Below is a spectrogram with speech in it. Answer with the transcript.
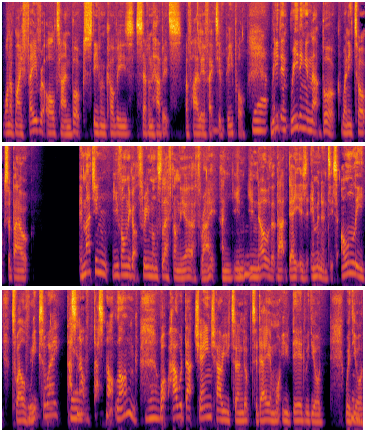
one of my favorite all-time books, Stephen Covey's Seven Habits of Highly Effective People. Yeah. Reading reading in that book when he talks about imagine you've only got three months left on the earth, right? And you mm-hmm. you know that that date is imminent. It's only 12 weeks away. That's yeah. not that's not long. Yeah. What how would that change how you turned up today and what you did with your with mm-hmm. your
